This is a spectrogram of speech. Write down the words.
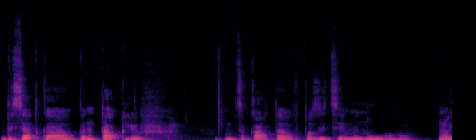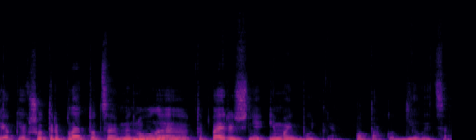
Десятка пентаклів це карта в позиції минулого. Ну, як, якщо триплет, то це минуле, теперішнє і майбутнє. Отак от ділиться.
